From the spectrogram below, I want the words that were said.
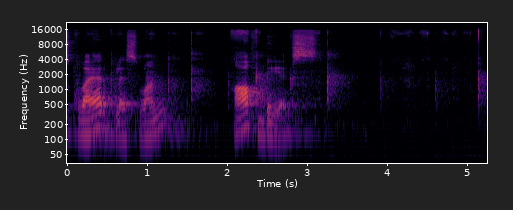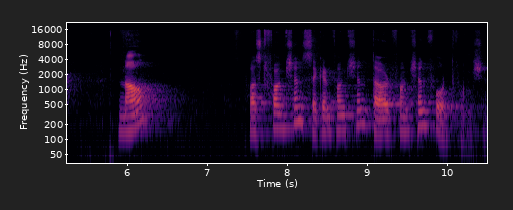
square plus 1 of dx. Now, first function, second function, third function, fourth function.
